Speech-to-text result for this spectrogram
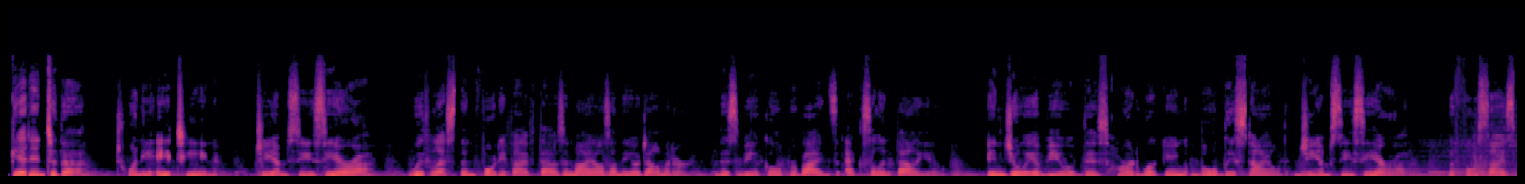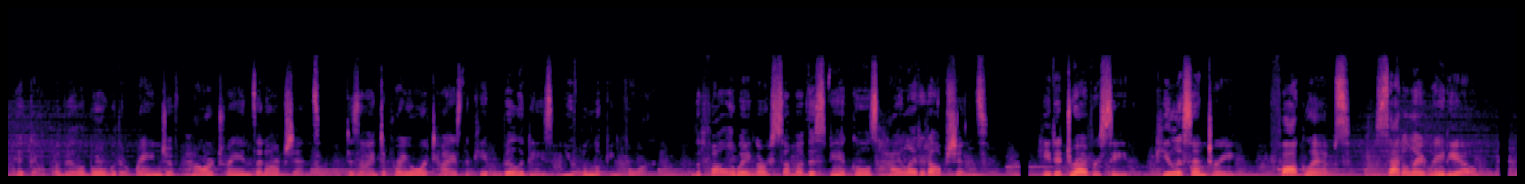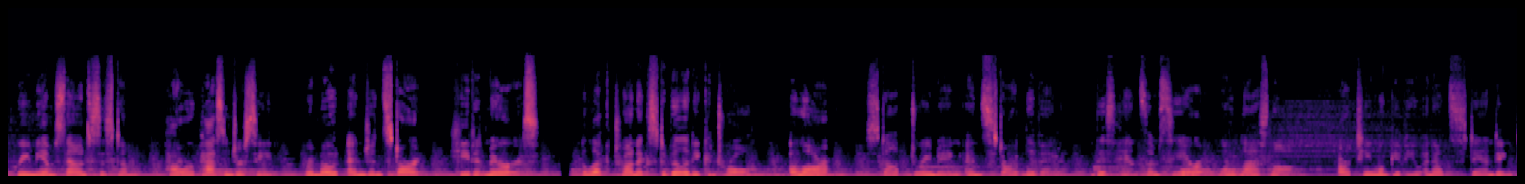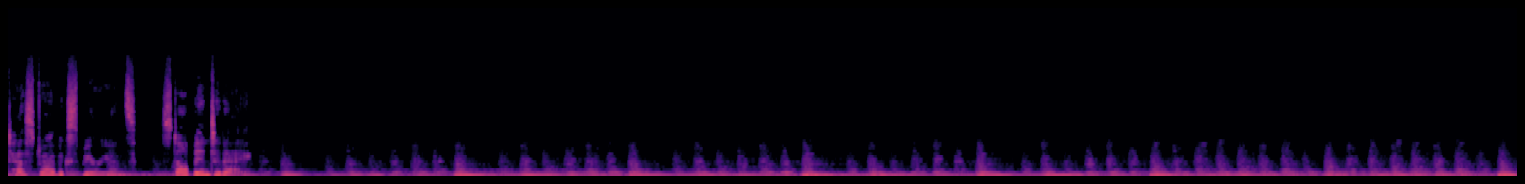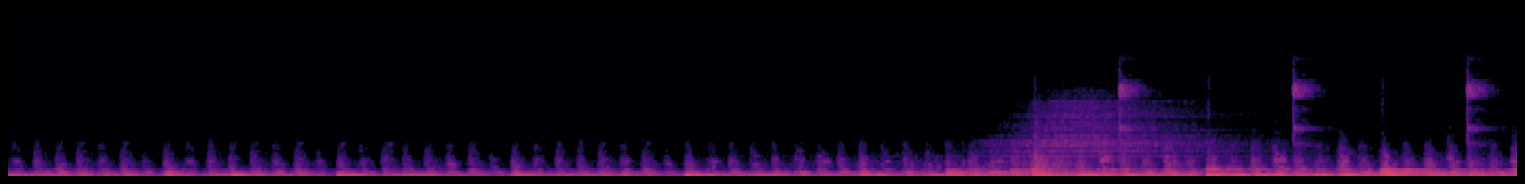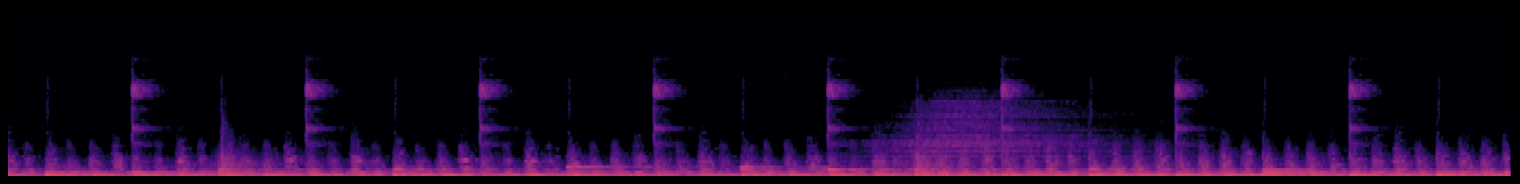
Get into the 2018 GMC Sierra. With less than 45,000 miles on the odometer, this vehicle provides excellent value. Enjoy a view of this hard-working, boldly styled GMC Sierra. The full-size pickup available with a range of powertrains and options designed to prioritize the capabilities you've been looking for. The following are some of this vehicle's highlighted options. Heated driver seat, keyless entry, fog lamps, satellite radio, premium sound system, power passenger seat, remote engine start, heated mirrors, electronic stability control, alarm. Stop dreaming and start living. This handsome Sierra won't last long. Our team will give you an outstanding test drive experience. Stop in today.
